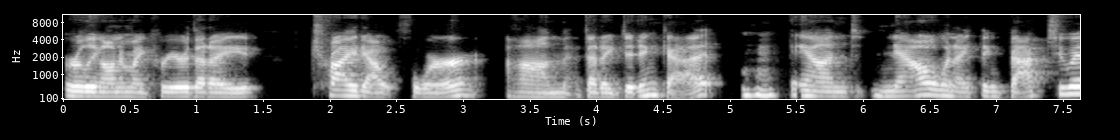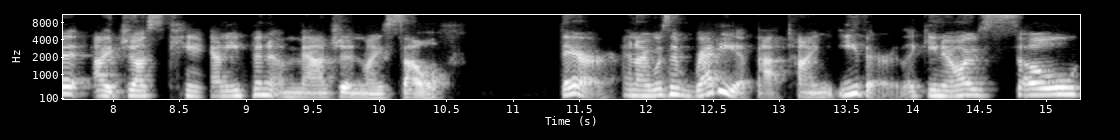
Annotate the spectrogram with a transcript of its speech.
early on in my career that I tried out for um, that I didn't get. Mm-hmm. And now when I think back to it, I just can't even imagine myself there. And I wasn't ready at that time either. Like, you know, I was so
